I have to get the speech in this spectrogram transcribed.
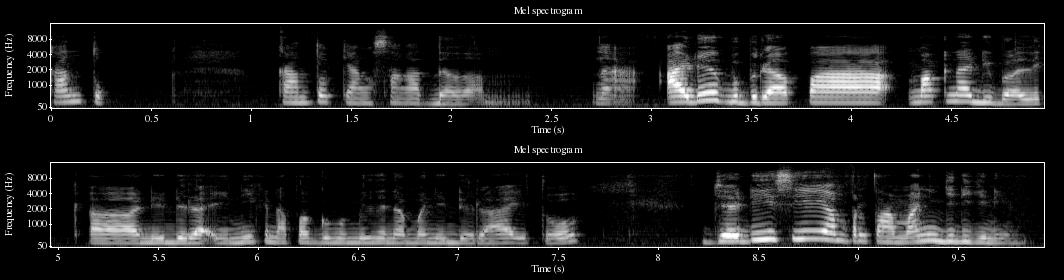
kantuk. Kantuk yang sangat dalam. Nah ada beberapa makna di balik uh, ini kenapa gue memilih nama Nidira itu. Jadi sih yang pertama jadi gini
